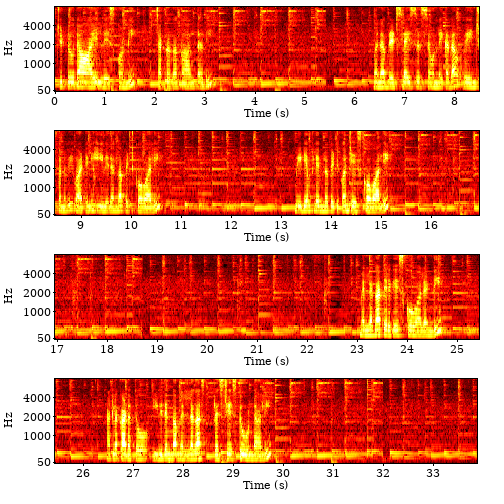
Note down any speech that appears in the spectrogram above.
చుట్టూతా ఆయిల్ వేసుకోండి చక్కగా కాలుతుంది. మన బ్రెడ్ స్లైసెస్ ఉన్నాయి కదా వేయించుకున్నవి వాటిని ఈ విధంగా పెట్టుకోవాలి. మీడియం ఫ్లేమ్లో పెట్టుకొని చేసుకోవాలి. మెల్లగా తిరగేసుకోవాలండి. అట్ల కాడతో ఈ విధంగా మెల్లగా ప్రెస్ చేస్తూ ఉండాలి.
